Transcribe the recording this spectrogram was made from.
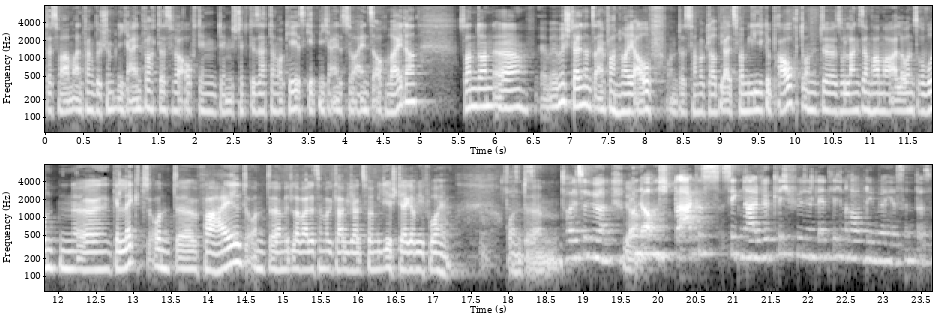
das war am Anfang bestimmt nicht einfach, dass wir auch den, den Schnitt gesagt haben, okay, es geht nicht eins zu eins auch weiter, sondern äh, wir stellen uns einfach neu auf. Und das haben wir, glaube ich, als Familie gebraucht. Und äh, so langsam haben wir alle unsere Wunden äh, geleckt und äh, verheilt. Und äh, mittlerweile sind wir, glaube ich, als Familie stärker wie vorher. Das und, ist ähm, toll zu hören. Ja. Und auch ein starkes Signal wirklich für den ländlichen Raum, den wir hier sind. Also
